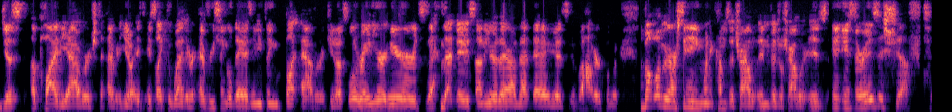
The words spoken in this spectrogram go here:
just apply the average to every, you know, it's, it's like the weather. Every single day is anything but average. You know, it's a little rainier here, it's that day, sunnier there on that day, it's hotter, cooler. But what we are seeing when it comes to travel, individual traveler is, is there is a shift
